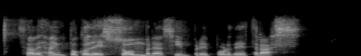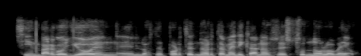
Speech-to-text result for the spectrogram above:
¿sabes? Hay un poco de sombra siempre por detrás. Sin embargo, yo en, los deportes norteamericanos esto no lo veo.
